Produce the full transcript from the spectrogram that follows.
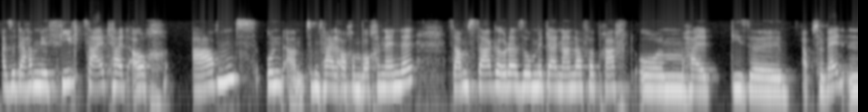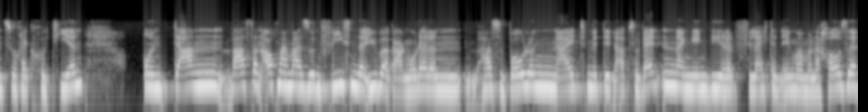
also da haben wir viel Zeit halt auch abends und zum Teil auch am Wochenende, Samstage oder so miteinander verbracht, um halt diese Absolventen zu rekrutieren. Und dann war es dann auch manchmal so ein fließender Übergang, oder? Dann hast du Bowling Night mit den Absolventen, dann gingen die vielleicht dann irgendwann mal nach Hause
